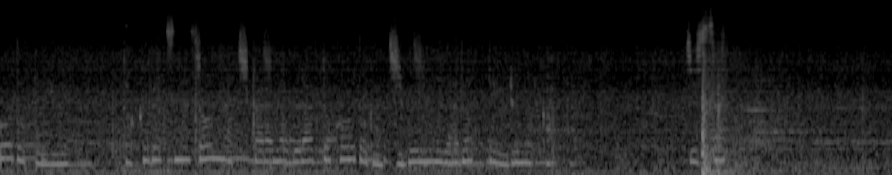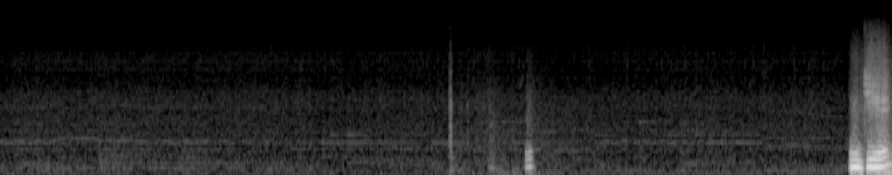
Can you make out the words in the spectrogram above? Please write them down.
コードという特別などんな力のブラッドコードが自分に宿っているのか実際 어디에?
